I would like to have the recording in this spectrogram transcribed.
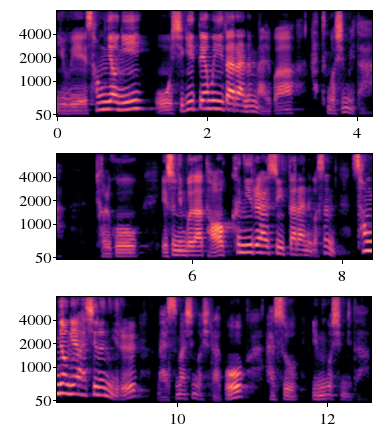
이후에 성령이 오시기 때문이다 라는 말과 같은 것입니다. 결국 예수님보다 더 큰 일을 할 수 있다라는 것은 성령이 하시는 일을 말씀하신 것이라고 할 수 있는 것입니다.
